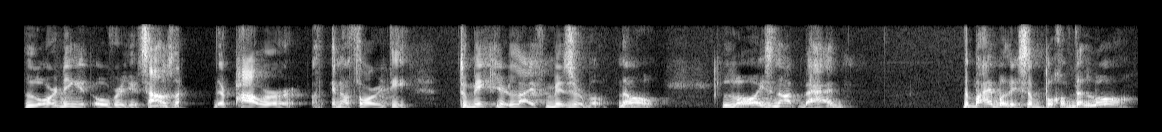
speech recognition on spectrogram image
lording it over you. It sounds like their power and authority to make your life miserable. No, law is not bad. The Bible is a book of the law.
